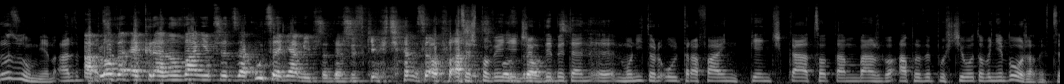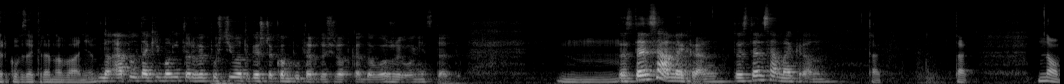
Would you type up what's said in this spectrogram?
Rozumiem, ale Apple'owe ekranowanie przed zakłóceniami przede wszystkim chciałem zauważyć. chcesz powiedzieć, że pozdrowić. gdyby ten e, monitor ultrafine 5K, co tam masz go Apple wypuściło, to by nie było żadnych cyrków z ekranowaniem. No Apple taki monitor wypuściło, tylko jeszcze komputer do środka dołożyło niestety. Mm, To jest ten sam ekran. To jest ten sam ekran. No,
